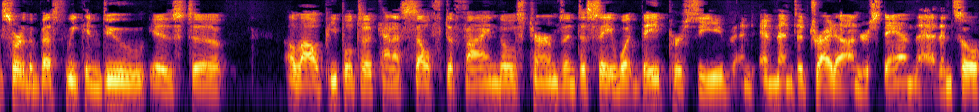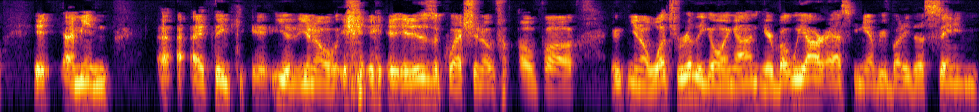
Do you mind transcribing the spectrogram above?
sort of the best we can do is to allow people to kind of self-define those terms and to say what they perceive and, and then to try to understand that. And so it, I mean, I think you, you know it, it is a question of of uh, you know what's really going on here, but we are asking everybody the same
